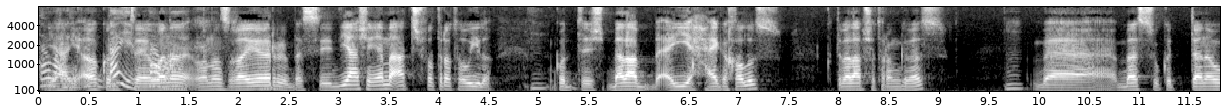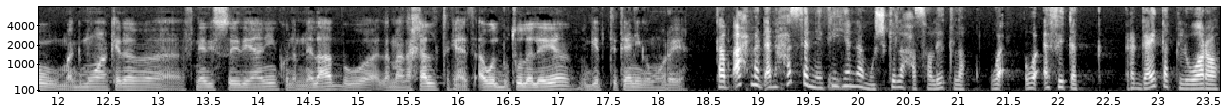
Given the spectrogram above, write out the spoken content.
طبعاً. يعني آه كنت طيب، وأنا وأنا صغير بس دي عشان يعني ما قعدتش فترة طويلة. مم. كنتش بلعب أي حاجة خالص. كنت بلعب شطرنج بس. بس وكنت أنا ومجموعة كده في نادي الصيد يعني كنا بنلعب. ولما دخلت كانت أول بطولة ليا وجبت تاني جمهورية. طب أحمد أنا حاسة إن في هنا مشكلة حصلت لك وقفتك رجعتك لورا.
